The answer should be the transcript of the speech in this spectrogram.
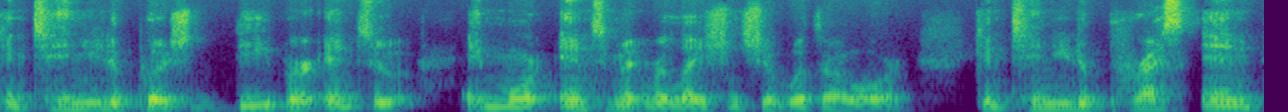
continue to push deeper into a more intimate relationship with our Lord. Continue to press in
